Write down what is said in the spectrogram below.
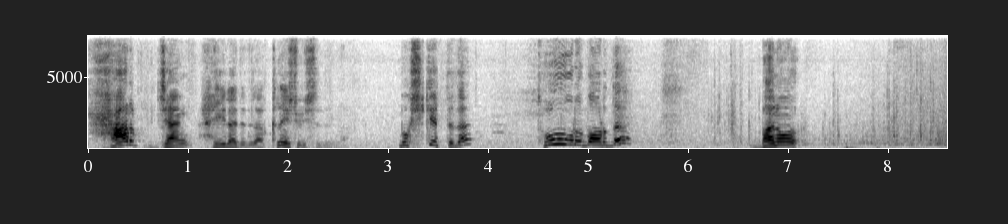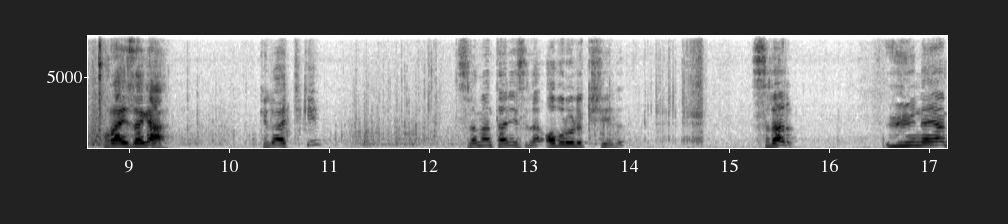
Harb jang hiyla dedilar. Qiling shu ishni dedilar. Bu kishi ketdi-da, to'g'ri bordi. Banu Qurayzaga kelib aytdiki, sizlar men taniysizlar, obro'li kishi edi. Sizlar uyini ham,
